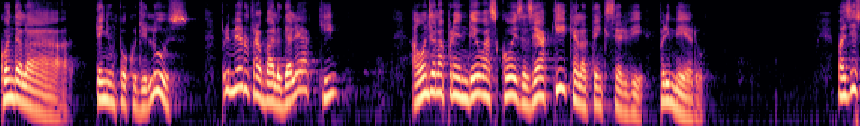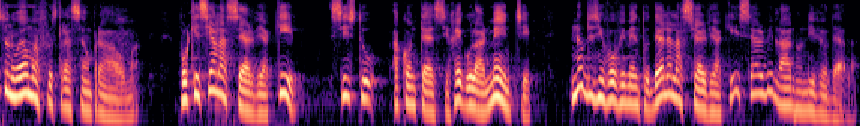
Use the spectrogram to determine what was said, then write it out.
quando ela tem um pouco de luz, o primeiro trabalho dela é aqui. Aonde ela aprendeu as coisas, é aqui que ela tem que servir, primeiro. Mas isto não é uma frustração para a alma, porque se ela serve aqui, se isto acontece regularmente, no desenvolvimento dela, ela serve aqui e serve lá no nível dela,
